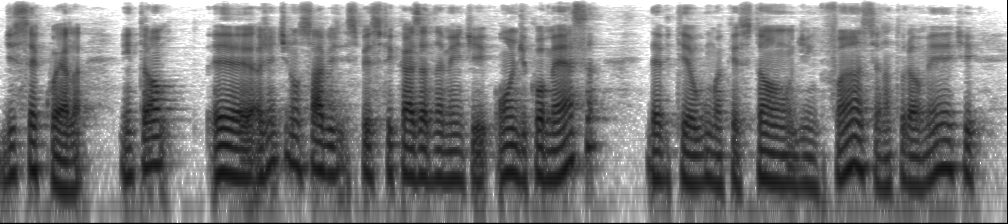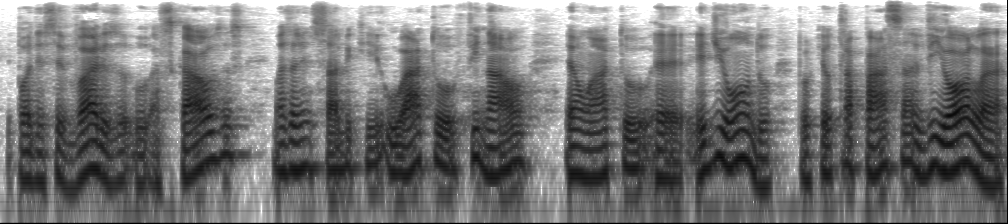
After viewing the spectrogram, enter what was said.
de sequela. Então, é, a gente não sabe especificar exatamente onde começa, deve ter alguma questão de infância, naturalmente, podem ser várias as causas, mas a gente sabe que o ato final é um ato é, hediondo, porque ultrapassa, viola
